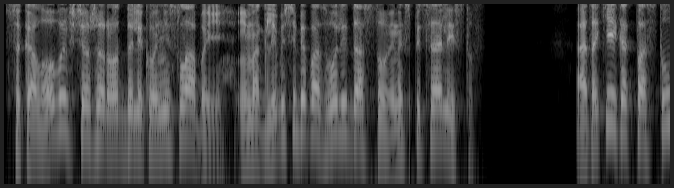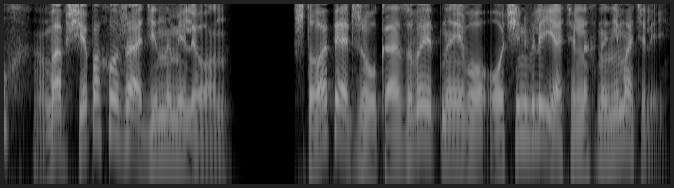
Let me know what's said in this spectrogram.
Соколовы все же род далеко не слабый и могли бы себе позволить достойных специалистов. А такие, как пастух, вообще, похоже, один на миллион. Что, опять же, указывает на его очень влиятельных нанимателей.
